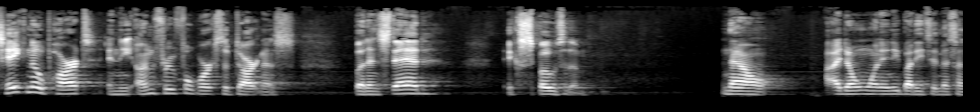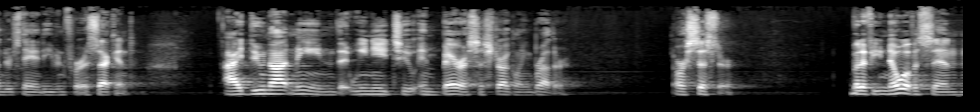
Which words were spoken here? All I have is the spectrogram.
Take no part in the unfruitful works of darkness, but instead expose them. Now, I don't want anybody to misunderstand even for a second. I do not mean that we need to embarrass a struggling brother or sister. But if you know of a sin,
